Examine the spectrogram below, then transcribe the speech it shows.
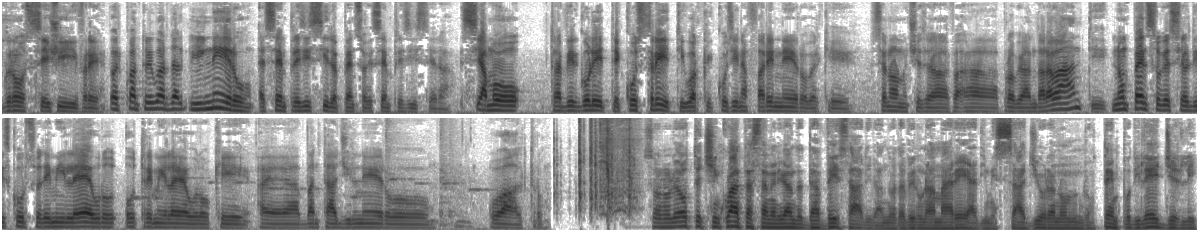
grosse cifre. Per quanto riguarda il nero è sempre esistito e penso che sempre esisterà. Siamo tra virgolette costretti qualche cosina a fare nero perché se no non ci sarà proprio andare avanti. Non penso che sia il discorso dei 1000 euro o 3000 euro che eh, avvantaggi il nero o altro. Sono le 8.50, stanno arrivando davvero, sta arrivando davvero una marea di messaggi, ora non ho tempo di leggerli,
